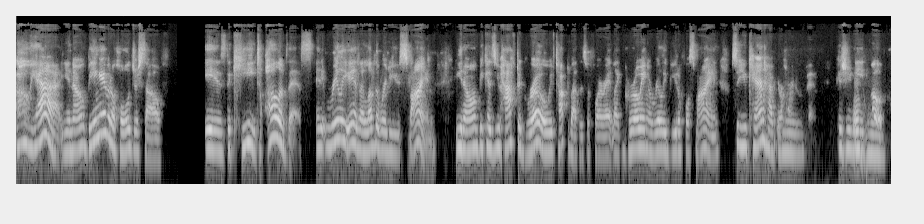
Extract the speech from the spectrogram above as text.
Oh, yeah. You know, being able to hold yourself is the key to all of this. And it really is. I love the word you use spine, you know, because you have to grow. We've talked about this before, right? Like growing a really beautiful spine so you can have your heart mm-hmm. open because you need mm-hmm. both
